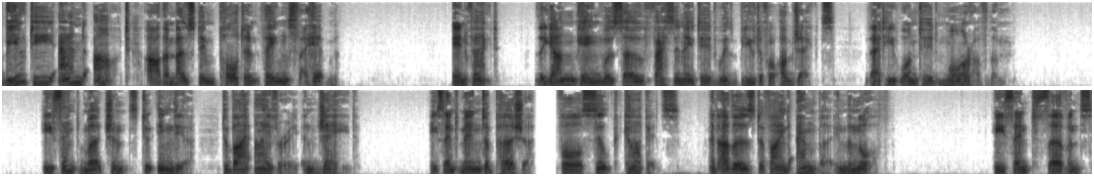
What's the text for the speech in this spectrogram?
Beauty and art are the most important things for him. In fact, the young king was so fascinated with beautiful objects that he wanted more of them. He sent merchants to India to buy ivory and jade. He sent men to Persia for silk carpets and others to find amber in the north. He sent servants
